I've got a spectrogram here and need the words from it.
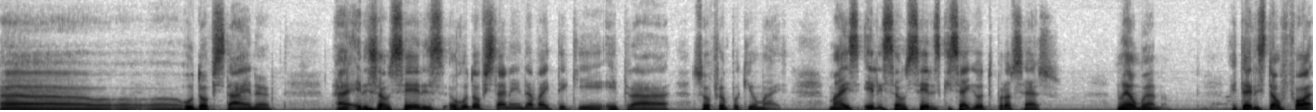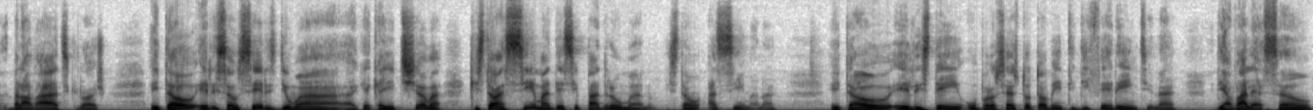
uh, Rudolf Steiner. eles são seres. O Rudolf Steiner ainda vai ter que entrar, sofrer um pouquinho mais. Mas eles são seres que seguem outro processo. Não é humano. Então eles estão fora. Blavatsky, lógico. Então eles são seres de uma. Que, a gente chama. que estão acima desse padrão humano. Estão acima, né? Então, eles têm um processo totalmente diferente, né? De avaliação,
